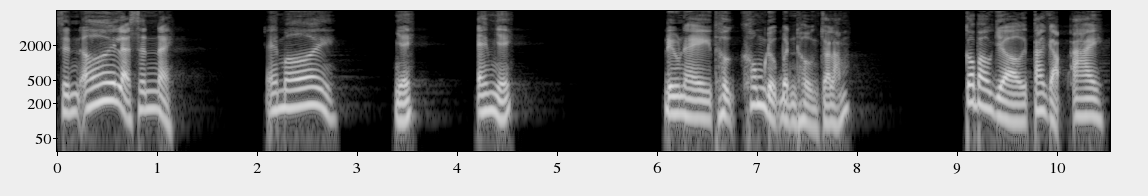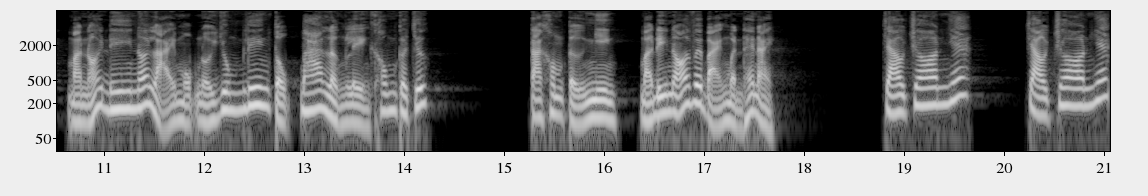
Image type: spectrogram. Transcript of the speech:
Xinh ơi là xinh này. Em ơi! Nhỉ em nhỉ điều này thực không được bình thường cho lắm. Có bao giờ ta gặp ai mà nói đi nói lại một nội dung liên tục ba lần liền không cơ chứ? Ta không tự nhiên mà đi nói với bạn mình thế này chào john nhé. Chào john nhé.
